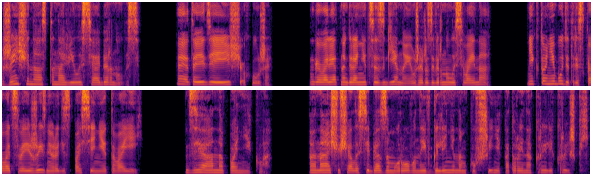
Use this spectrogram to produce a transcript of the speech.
Женщина остановилась и обернулась. Эта идея еще хуже. Говорят, на границе с Геной уже развернулась война. Никто не будет рисковать своей жизнью ради спасения твоей. Диана поникла. Она ощущала себя замурованной в глиняном кувшине, который накрыли крышкой.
